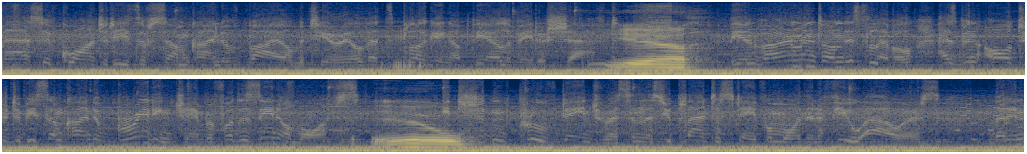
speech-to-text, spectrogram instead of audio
massive quantities of some kind of biomaterial that's plugging up the elevator shaft. Yeah. The environment on this level has been altered to be some kind of breeding chamber for the xenomorphs. Ew. It shouldn't prove dangerous unless you plan to stay for more than a few hours. But in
